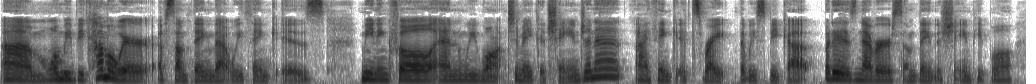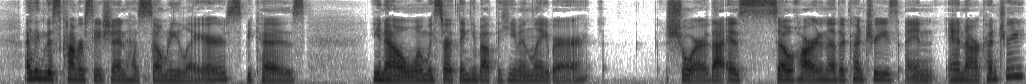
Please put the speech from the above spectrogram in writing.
um, when we become aware of something that we think is meaningful and we want to make a change in it. I think it's right that we speak up, but it is never something to shame people. I think this conversation has so many layers because you know, when we start thinking about the human labor, sure, that is so hard in other countries and in our country.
